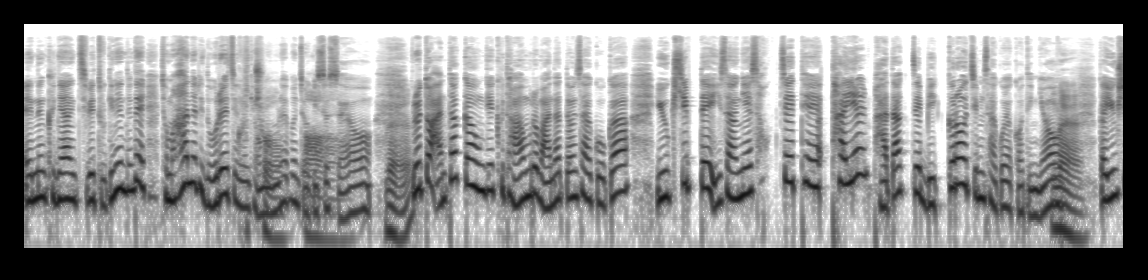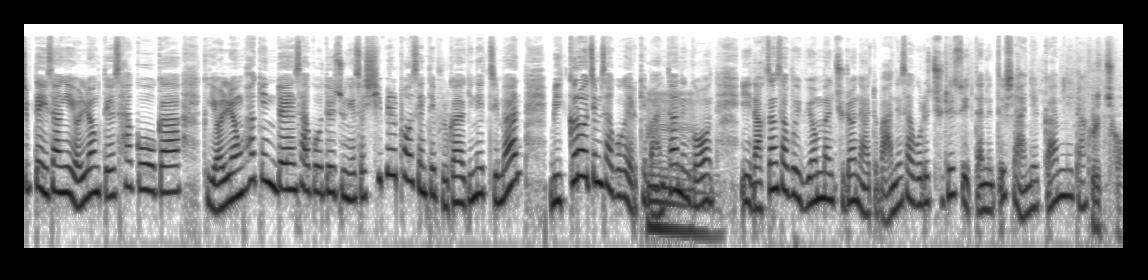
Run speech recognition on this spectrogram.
애는 그냥 집에 두긴 했는데 정말 하늘이 노래지는 그렇죠. 경험을 해본 적이 아. 있었어요. 네. 그리고 또 안타까운 게 그 다음으로 많았던 사고가 60대 이상의 석 재 태- 타일 바닥재 미끄러짐 사고였거든요. 네. 그러니까 60대 이상의 연령대 사고가 그 연령 확인된 사고들 중에서 11%에 불과하긴 했지만 미끄러짐 사고가 이렇게 많다는 음. 건이 낙상 사고의 위험만 줄여놔도 많은 사고를 줄일 수 있다는 뜻이 아닐까 합니다. 그렇죠.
